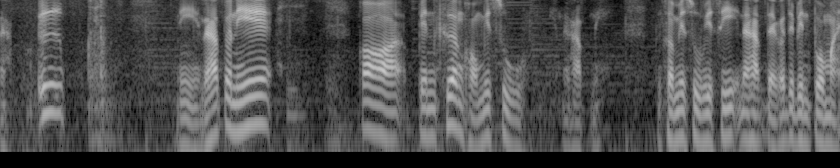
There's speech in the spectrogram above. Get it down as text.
นะครับอึบนี่นะครับตัวนี้ก็เป็นเครื่องของมิตซูนะครับนี่เป็นเครื่องมิตซูบิซินะครับ แต่ก็จะเป็นตัวใหม่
